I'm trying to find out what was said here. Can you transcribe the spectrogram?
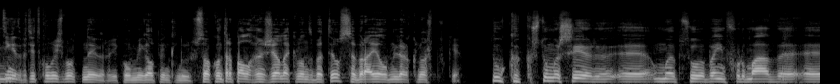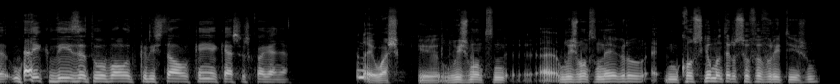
tinha debatido com o Luís Montenegro e com o Miguel Pinto Luz. Só contra Paulo Rangel é que não debateu, saberá ele melhor que nós porquê. Tu que costumas ser uh, uma pessoa bem informada, uh, o que é que diz a tua bola de cristal? Quem é que achas que vai ganhar? Não, eu acho que Luís, uh, Luís Montenegro conseguiu manter o seu favoritismo.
